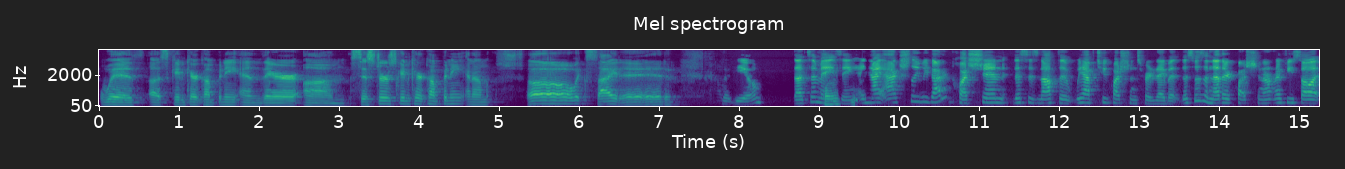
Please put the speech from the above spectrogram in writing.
with a skincare company and their um sister skincare company, and I'm so excited. Of you. That's amazing. And I actually, we got a question. This is not the, we have two questions for today, but this was another question. I don't know if you saw it.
